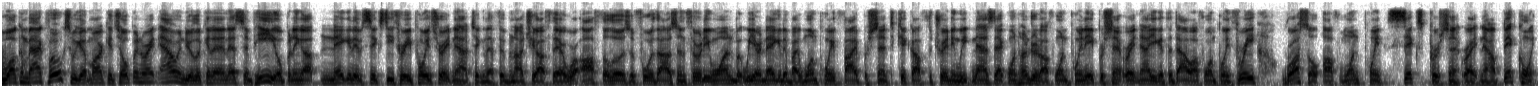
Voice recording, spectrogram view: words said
Welcome back, folks. We got markets open right now, and you're looking at an S&P opening up negative 63 points right now, taking that Fibonacci off there. We're off the lows of 4,031, but we are negative by 1.5% to kick off the trading week. Nasdaq 100 off 1.8% right now. You get the Dow off 1.3, Russell off 1.6% right now. Bitcoin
